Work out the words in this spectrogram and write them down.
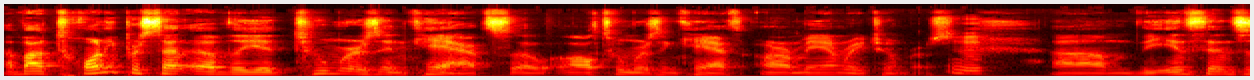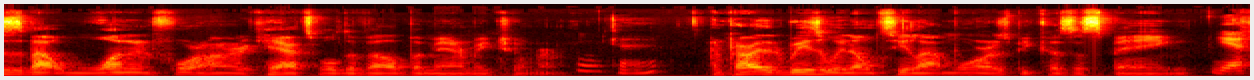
About 20% of the tumors in cats, so all tumors in cats, are mammary tumors. Um, the incidence is about 1 in 400 cats will develop a mammary tumor. Okay. And probably the reason we don't see a lot more is because of spaying. Yeah.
